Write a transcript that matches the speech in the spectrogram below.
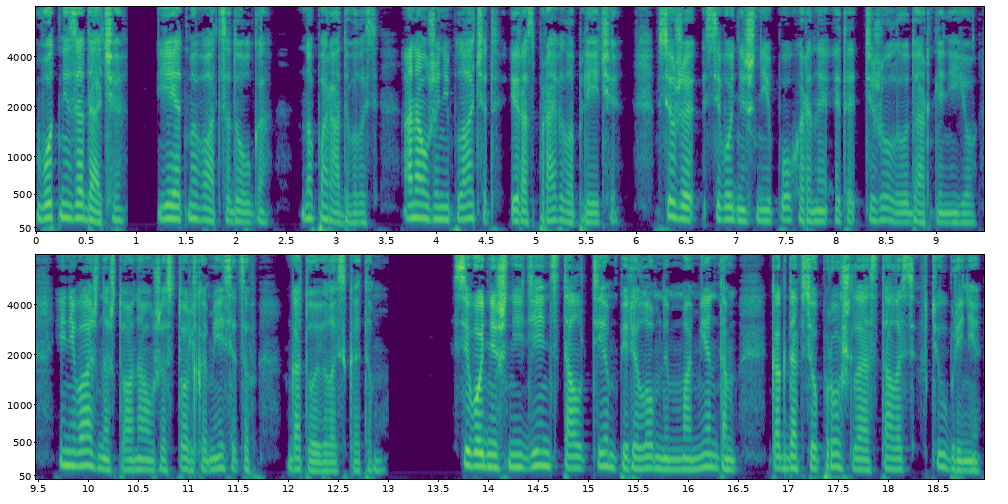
Вот незадача. Ей отмываться долго. Но порадовалась. Она уже не плачет и расправила плечи. Все же сегодняшние похороны — это тяжелый удар для нее, и неважно, что она уже столько месяцев готовилась к этому. Сегодняшний день стал тем переломным моментом, когда все прошлое осталось в Тюбрине,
